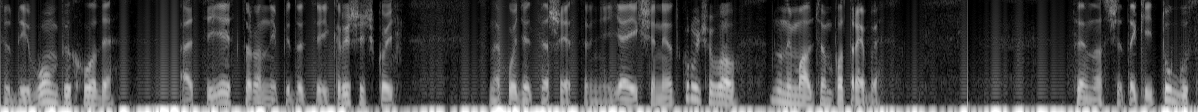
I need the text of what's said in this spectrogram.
Сюди вом виходить, а з цієї сторони під оцією кришечкою знаходяться шестерні. Я їх ще не відкручував, ну нема в цьому потреби. Це в нас ще такий тубус,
